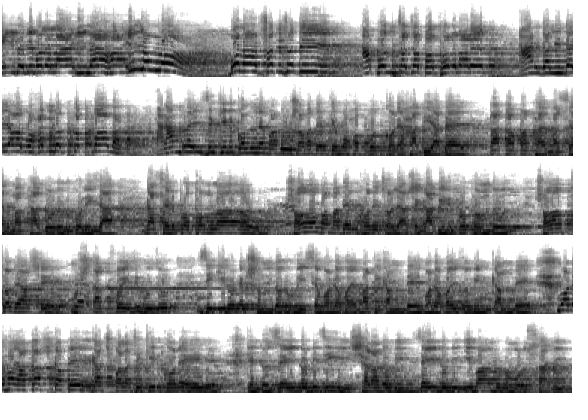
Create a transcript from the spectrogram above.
এই নবী বলে, লা ইলাহা ইল্লাল্লাহ। বলার সাথে সাথে আপন চাচা পাথর মারে, আর গালি দেয়া মোহাম্মদ আর আমরা এই জিকির করলে মানুষ আমাদেরকে মহব্বত করে হাদিয়া দেয়। টাকা পাঠায় মাছের মাথা, গরুর কলিজা, গাছের প্রথম লাউ। সব আমাদের ঘরে চলে আসে গাভীর প্রথম দুধ। সব চলে আসে মুস্তাক ফৈজি হুজুর। জিকির অনেক সুন্দর হইছে, মনে হয় মাটি কান্দে, মনে হয় জমিন কান্দে, মনে হয় আকাশ কাঁপে, গাছপালা জিকির করে। কিন্তু যেই নবীজি, সেরা নবী, যেই নবী ইমামুল মোরসালিম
